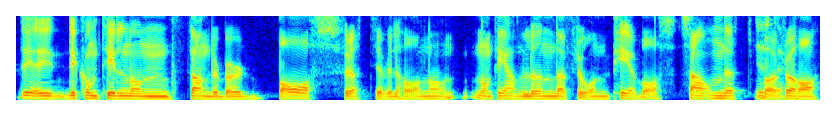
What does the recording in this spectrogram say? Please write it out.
det, det kom till någon Thunderbird-bas för att jag ville ha någon, någonting annorlunda från P-bas-soundet. Bara det. för att ha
